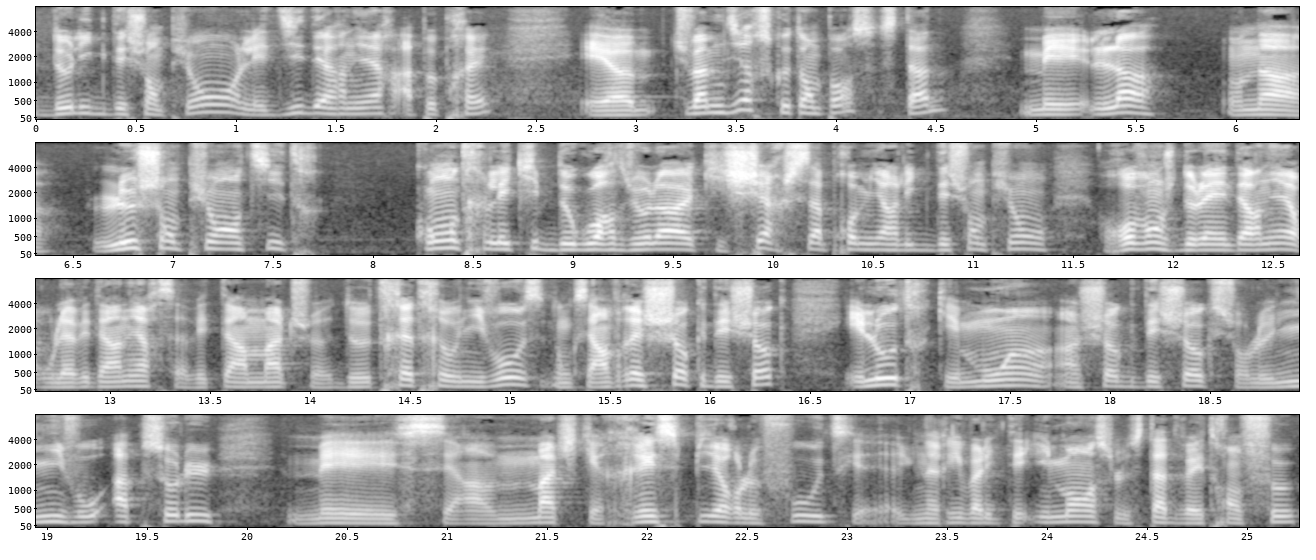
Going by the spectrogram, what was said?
de Ligue des Champions, les dix dernières à peu près. Et euh, tu vas me dire ce que tu en penses, Stan. Mais là, on a le champion en titre contre l'équipe de Guardiola qui cherche sa première Ligue des Champions, revanche de l'année dernière, où l'année dernière ça avait été un match de très très haut niveau, donc c'est un vrai choc des chocs, et l'autre qui est moins un choc des chocs sur le niveau absolu, mais c'est un match qui respire le foot, une rivalité immense, le stade va être en feu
